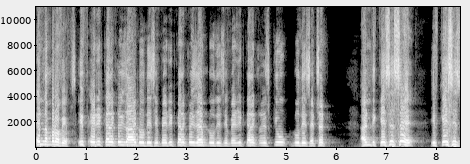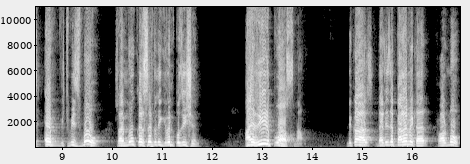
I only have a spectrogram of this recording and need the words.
n number of ifs. If edit character is I, do this. If edit character is M, do this. If edit character is Q, do this, etc. And the cases say, if case is M, which means move, so I move cursor to the given position. I read pos now, because that is a parameter for move.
